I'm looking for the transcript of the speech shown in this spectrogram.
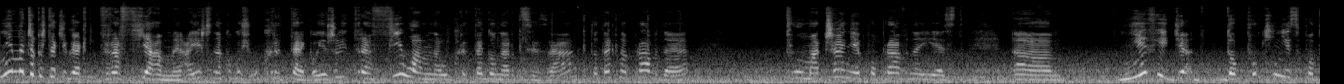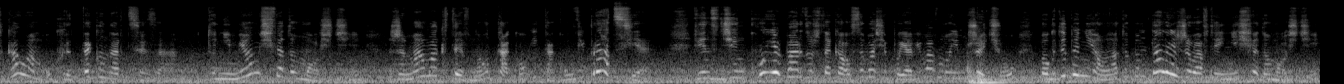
nie ma czegoś takiego jak trafiamy, a jeszcze na kogoś ukrytego. Jeżeli trafiłam na ukrytego narcyza, to tak naprawdę tłumaczenie poprawne jest nie wiedzia, dopóki nie spotkałam ukrytego narcyza, to nie miałam świadomości, że mam aktywną taką i taką wibrację. Więc dziękuję bardzo, że taka osoba się pojawiła w moim życiu, bo gdyby nie ona, to bym dalej żyła w tej nieświadomości,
